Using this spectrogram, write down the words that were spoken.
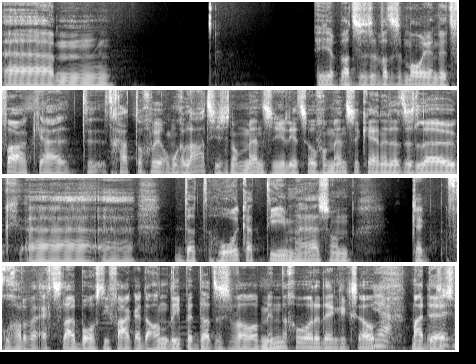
Um, ja, wat, is, wat is het mooie aan dit vak? Ja, het, het, gaat toch weer om relaties en om mensen. Je leert zoveel mensen kennen, dat is leuk. Uh, uh, dat horeca-team, zo'n... Kijk, vroeger hadden we echt sluitbos die vaak uit de hand liepen. Dat is wel wat minder geworden, denk ik zo. Ja, maar de, het is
